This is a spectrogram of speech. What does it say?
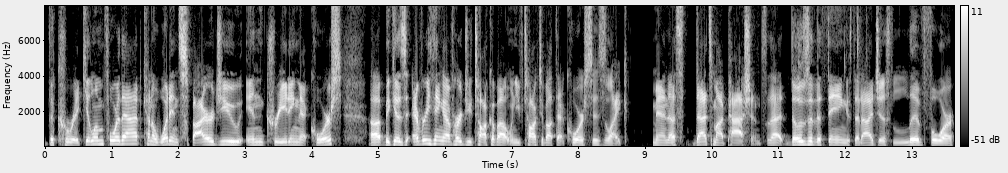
the curriculum for that? Kind of what inspired you in creating that course? Uh, because everything i've heard you talk about when you've talked about that course is like man that's that's my passion. So that those are the things that i just live for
